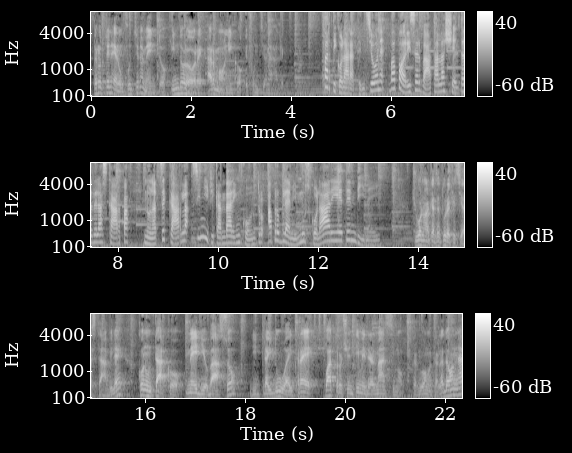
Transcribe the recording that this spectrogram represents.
per ottenere un funzionamento indolore, armonico e funzionale. Particolare attenzione va poi riservata alla scelta della scarpa. Non azzeccarla significa andare incontro a problemi muscolari e tendinei. Ci vuole una calzatura che sia stabile, con un tacco medio-basso, dai 2 ai 3, 4 cm al massimo per l'uomo e per la donna,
